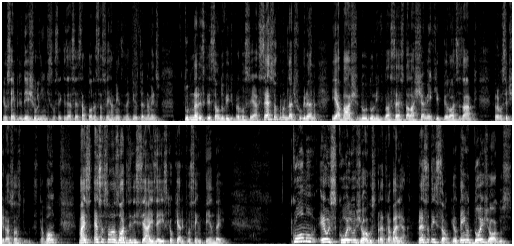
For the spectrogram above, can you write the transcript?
Eu sempre deixo o link, se você quiser acessar todas essas ferramentas aqui, os treinamentos, tudo na descrição do vídeo para você. Acesse a comunidade Fulgrana e abaixo do, do link do acesso tá lá, chame aqui pelo WhatsApp para você tirar suas dúvidas, tá bom? Mas essas são as ordens iniciais, é isso que eu quero que você entenda aí. Como eu escolho os jogos para trabalhar? Presta atenção, eu tenho dois jogos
